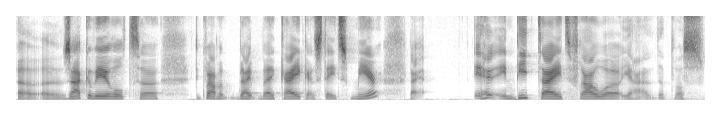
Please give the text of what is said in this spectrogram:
uh, zakenwereld. die kwamen bij, bij kijken en steeds meer. Nou in die tijd, vrouwen, ja, dat was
